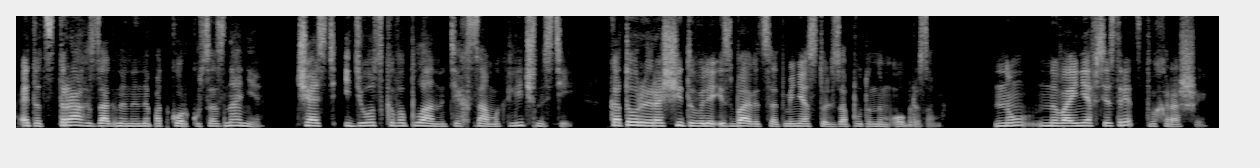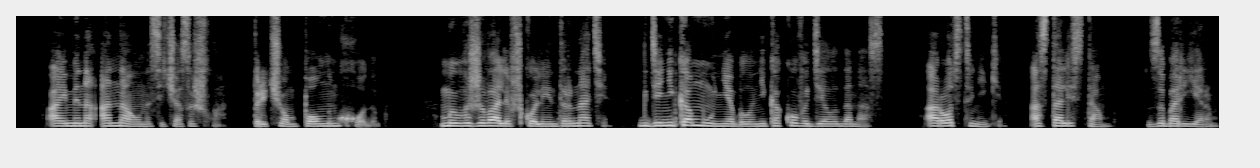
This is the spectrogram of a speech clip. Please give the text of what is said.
этот страх, загнанный на подкорку сознания, часть идиотского плана тех самых личностей, которые рассчитывали избавиться от меня столь запутанным образом. Ну, на войне все средства хороши, а именно она у нас сейчас и шла, причем полным ходом. Мы выживали в школе-интернате, где никому не было никакого дела до нас, а родственники остались там, за барьером.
